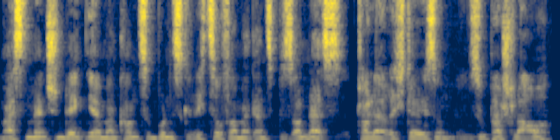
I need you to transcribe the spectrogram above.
Die meisten Menschen denken ja, man kommt zum Bundesgerichtshof, weil man ganz besonders toller Richter ist und super schlau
